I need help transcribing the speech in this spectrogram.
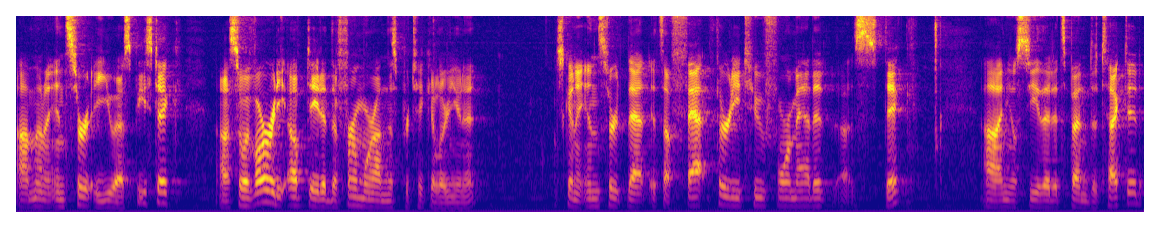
I'm going to insert a USB stick. Uh, so I've already updated the firmware on this particular unit. It's going to insert that. It's a FAT32 formatted uh, stick. Uh, and you'll see that it's been detected.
